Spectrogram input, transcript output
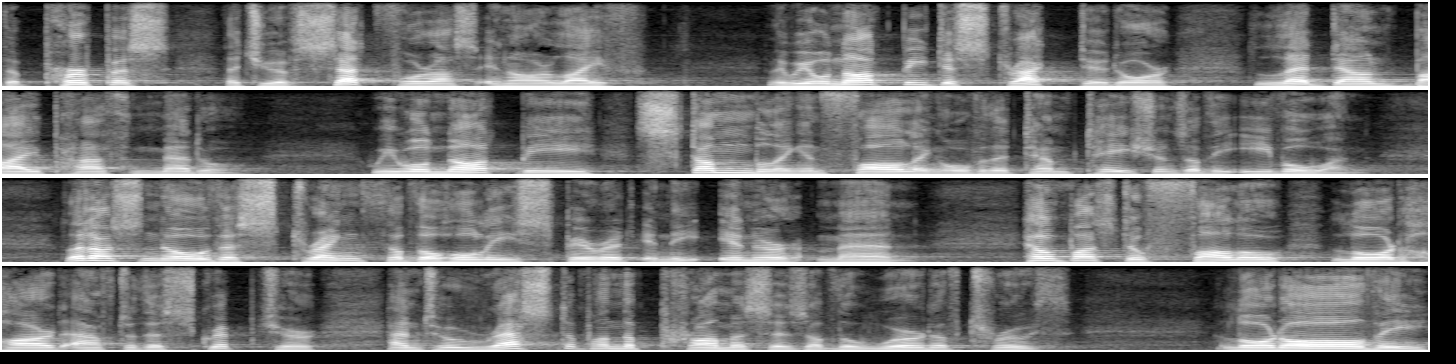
the purpose that you have set for us in our life. That we will not be distracted or led down bypath meadow. We will not be stumbling and falling over the temptations of the evil one. Let us know the strength of the Holy Spirit in the inner man. Help us to follow, Lord, hard after the Scripture and to rest upon the promises of the Word of truth. Lord, all the,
